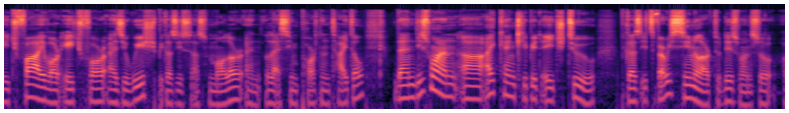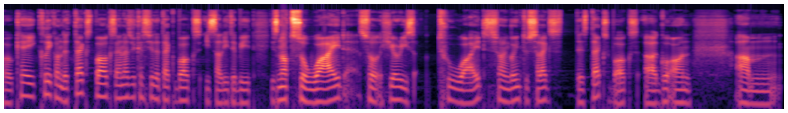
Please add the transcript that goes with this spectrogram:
h5 or h4 as you wish because it's a smaller and less important title. Then this one uh, I can keep it h2 because it's very similar to this one. So okay click on the text box and as you can see the text box is a little bit is not so wide. So here is too wide. So I'm going to select this text box, uh, go on, um,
